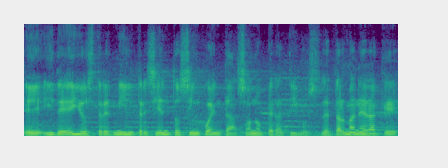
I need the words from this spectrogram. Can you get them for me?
eh, y de ellos 3.350 son operativos. De tal manera que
